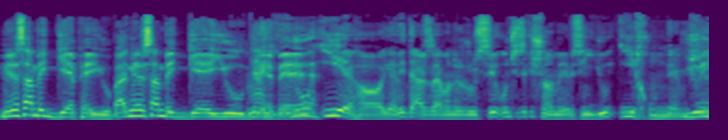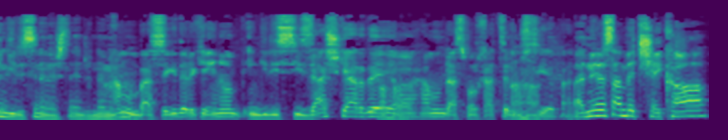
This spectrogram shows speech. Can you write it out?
می‌رسم به گپیو. بعد می‌رسم به گیو گبه. یو ایه ها یعنی در زبان روسی اون چیزی که شما می‌نویسین یو ای خونده میشه. یو انگلیسی نوشته اینجا نمی‌دونم. همون بستگی داره که اینو انگلیسی زش کرده آها. یا همون دستمال خط روسیه. بعد. بعد می‌رسم به چکا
